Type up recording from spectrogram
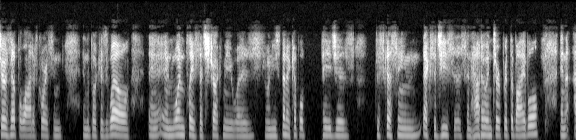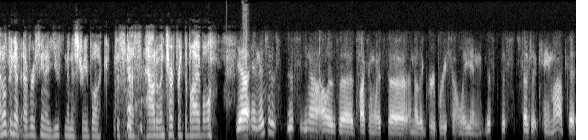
shows up a lot, of course, in, in the book as well. And, and one place that struck me was when you spent a couple pages discussing exegesis and how to interpret the Bible. And I don't think I've ever seen a youth ministry book discuss how to interpret the Bible. Yeah, and this is this. You know, I was uh, talking with uh, another group recently, and this this subject came up that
